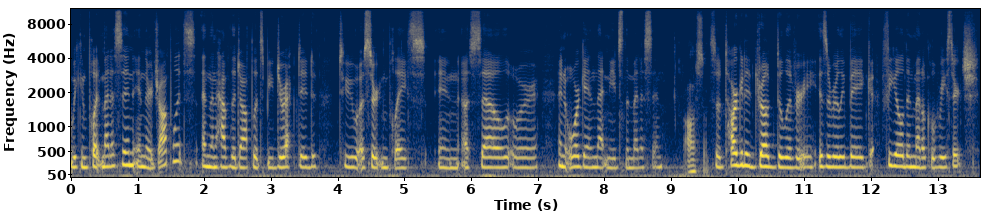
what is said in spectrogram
we can put medicine in their droplets and then have the droplets be directed to a certain place in a cell or an organ that needs the medicine. Awesome. So, targeted drug delivery is a really big field in medical research,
